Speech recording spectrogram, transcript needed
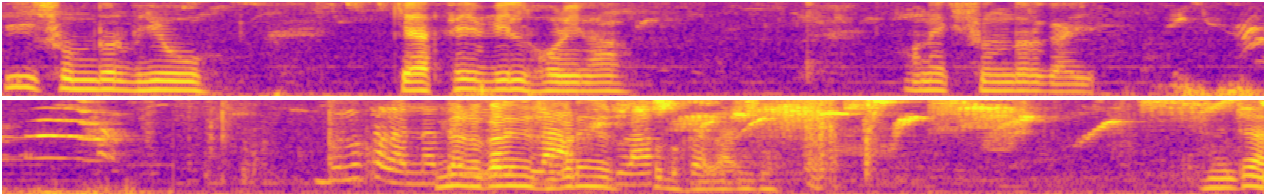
কি সুন্দর ভিউ। ক্যাফে বিল হরিণা অনেক সুন্দর গাইস ব্লু কালার না গাড়ি নিয়ে গাড়ি নিয়ে এটা?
